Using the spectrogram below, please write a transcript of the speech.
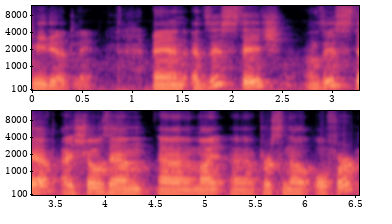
immediately. And at this stage, on this step, I show them uh, my uh, personal offer.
